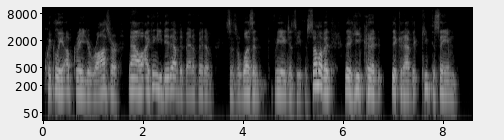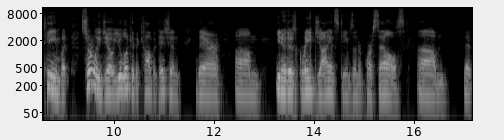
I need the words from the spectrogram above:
quickly upgrade your roster. Now, I think he did have the benefit of since there wasn't free agency for some of it that he could they could have to keep the same team. But certainly, Joe, you look at the competition there. Um, you know, there's great Giants teams under Parcells. Um, that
